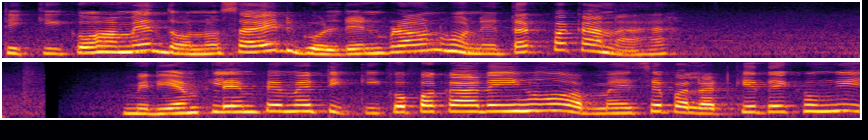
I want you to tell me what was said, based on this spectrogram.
टिक्की को हमें दोनों साइड गोल्डन ब्राउन होने तक पकाना है। मीडियम फ्लेम पे मैं टिक्की को पका रही हूँ, अब मैं इसे पलट के देखूँगी।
